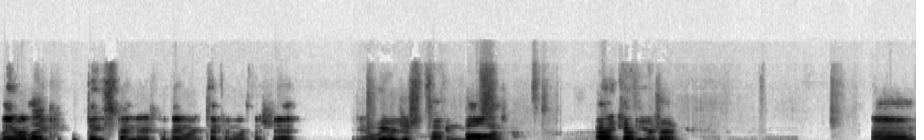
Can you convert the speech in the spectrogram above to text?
they were like big spenders, but they weren't tipping worth a shit. Yeah, we were just fucking balling. All right, Cody, your turn. Um,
